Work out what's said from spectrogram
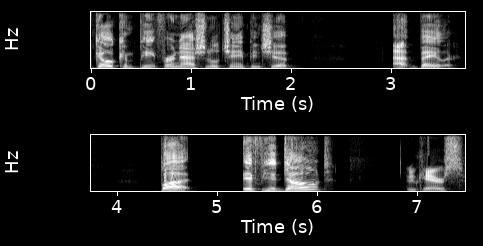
go compete for a national championship at Baylor. But if you don't, Who cares?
